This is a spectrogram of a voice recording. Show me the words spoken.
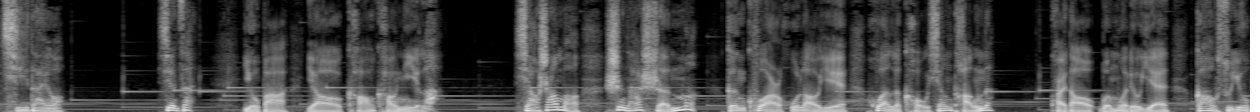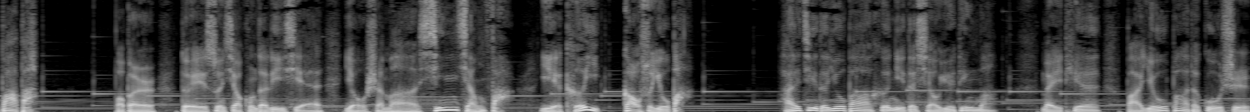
期待哦。现在，优爸要考考你了：小沙蟒是拿什么跟库尔胡老爷换了口香糖呢？快到文末留言告诉优爸吧。宝贝儿，对孙小空的历险有什么新想法，也可以告诉优爸。还记得优爸和你的小约定吗？每天把优爸的故事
